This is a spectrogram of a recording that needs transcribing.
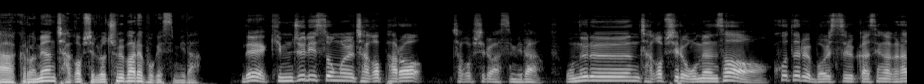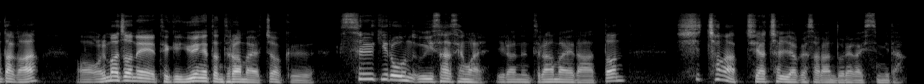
자, 그러면 작업실로 출발해 보겠습니다. 네, 김주리송을 작업하러 작업실에 왔습니다. 오늘은 작업실에 오면서 코드를 뭘 쓸까 생각을 하다가 어, 얼마 전에 되게 유행했던 드라마였죠. 그 슬기로운 의사생활이라는 드라마에 나왔던 시청 앞 지하철역에서라는 노래가 있습니다.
